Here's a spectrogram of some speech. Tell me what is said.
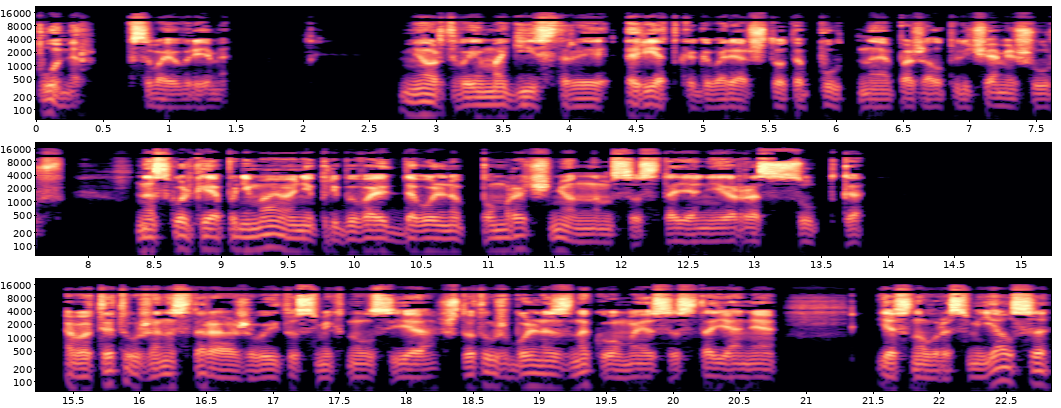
Помер в свое время. Мертвые магистры редко говорят что-то путное, пожал плечами Шурф. Насколько я понимаю, они пребывают в довольно помрачненном состоянии рассудка. А вот это уже настораживает, усмехнулся я. Что-то уж больно знакомое состояние. Я снова рассмеялся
